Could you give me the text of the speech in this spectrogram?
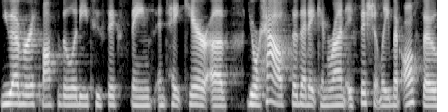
You have a responsibility to fix things and take care of your house so that it can run efficiently, but also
